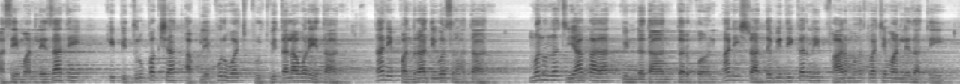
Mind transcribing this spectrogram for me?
असे मानले जाते की पितृपक्षात आपले पूर्वज पृथ्वीतलावर येतात आणि पंधरा दिवस राहतात. म्हणूनच या काळात पिंडदान तर्पण आणि श्राद्धविधी करणे फार महत्त्वाचे मानले जाते.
